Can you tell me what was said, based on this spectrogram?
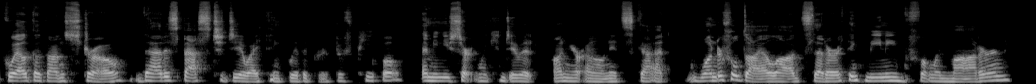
Gaeilge gan Stro. That is best to do, I think, with a group of people. I mean, you certainly can do it on your own. It's got wonderful dialogues that are, I think, meaningful and modern.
